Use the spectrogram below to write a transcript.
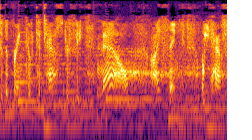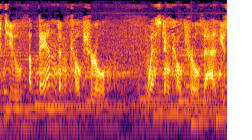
to the brink of catastrophe. Now, I think we have to abandon cultural Western cultural values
